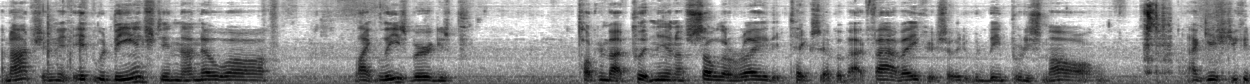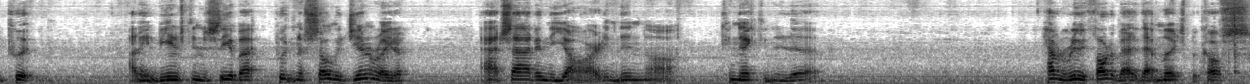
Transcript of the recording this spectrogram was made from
an option. It, it would be interesting. I know, uh, like Leesburg is talking about putting in a solar array that takes up about five acres, so it would be pretty small. I guess you could put. I think it'd be interesting to see about putting a solar generator outside in the yard and then uh, connecting it up haven't really thought about it that much because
